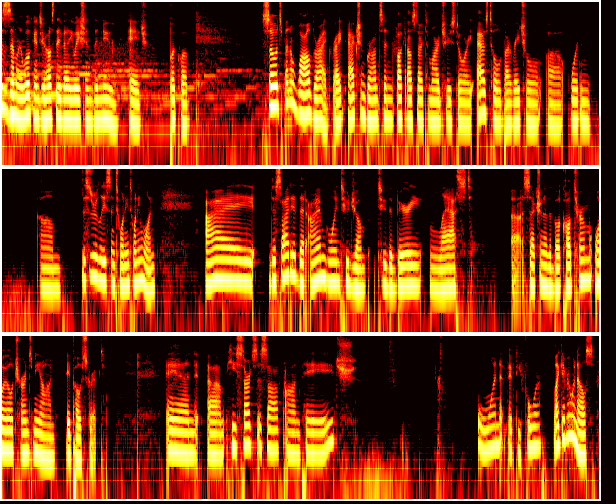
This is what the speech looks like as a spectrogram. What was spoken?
This is Emily Wilkins, your host of the evaluation, the New Age Book Club. So it's been a wild ride, right? Action Bronson, Fuck It, I'll Start Tomorrow, True Story, as told by Rachel uh. Um, this is released in 2021. I decided that I'm going to jump to the very last uh, section of the book called Turmoil Turns Me On, a postscript. And um, he starts this off on page 154. Like everyone else,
